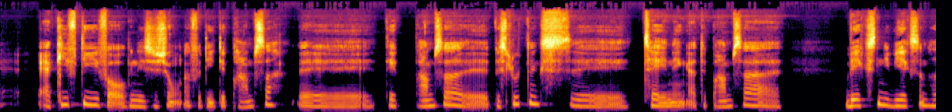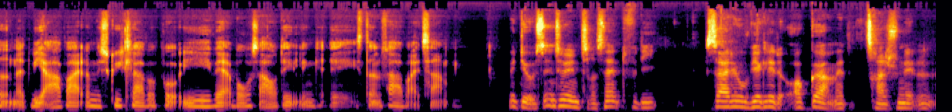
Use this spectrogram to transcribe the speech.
øh, er giftige for organisationer, fordi det bremser, øh, det bremser øh, beslutningstagning, og det bremser øh, væksten i virksomheden, at vi arbejder med skyklapper på i hver vores afdeling, øh, i stedet for at arbejde sammen. Men det er jo sindssygt interessant, fordi så er det jo virkelig et opgør med det traditionelle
